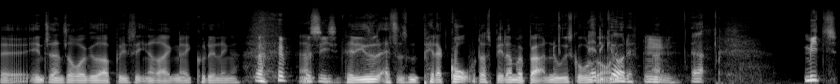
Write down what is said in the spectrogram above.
øh, indtil han så rykkede op i seniorrækken og ikke kunne det længere. Ja. Præcis. Det er ligesom altså sådan en pædagog, der spiller med børnene ude i Ja, skolegården. det gjorde det. Mm. Ja. Mit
